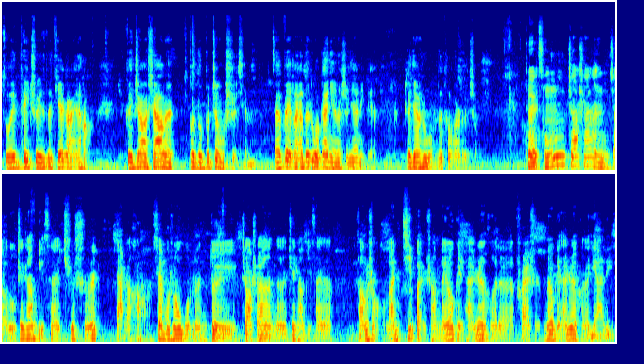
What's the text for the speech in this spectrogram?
作为 Patriots 的铁杆也好，对 Josh Allen 不得不正视起来，在未来的若干年的时间里边，这将是我们的头号对手。对，从 Josh Allen 角度，这场比赛确实打得好。先不说我们对 Josh Allen 的这场比赛的防守，完基本上没有给他任何的 pressure，没有给他任何的压力，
